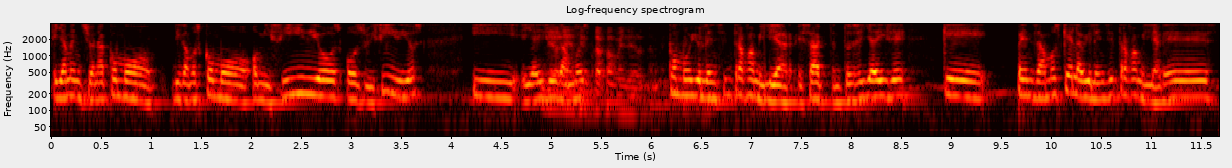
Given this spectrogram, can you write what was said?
ella menciona como, digamos, como homicidios o suicidios y ella dice, Violencia digamos, intrafamiliar también. como violencia intrafamiliar, exacto. Entonces ella dice que pensamos que la violencia intrafamiliar es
